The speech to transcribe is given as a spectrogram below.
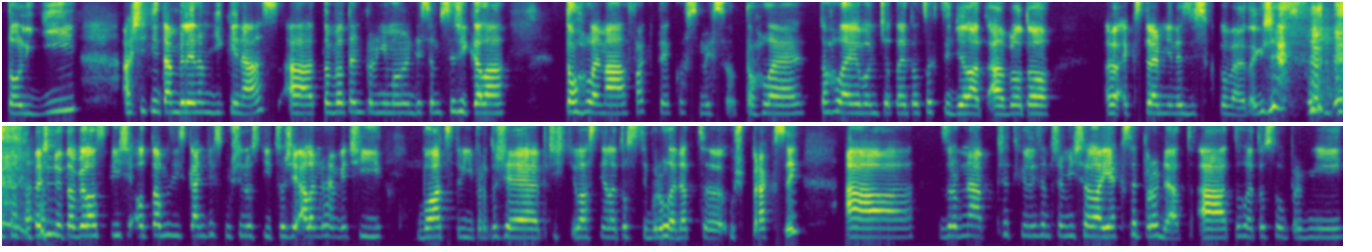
100 lidí a všichni tam byli jenom díky nás. A to byl ten první moment, kdy jsem si říkala, tohle má fakt jako smysl, tohle, tohle je vončo, to je to, co chci dělat. A bylo to extrémně neziskové, takže, takže to bylo spíš o tom získání těch zkušeností, což je ale mnohem větší bohatství, protože příští vlastně letos si budu hledat uh, už praxi a zrovna před chvíli jsem přemýšlela, jak se prodat a tohle to jsou první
